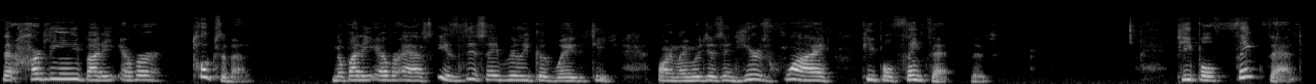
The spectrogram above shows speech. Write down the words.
that hardly anybody ever talks about it. Nobody ever asks, is this a really good way to teach foreign languages? And here's why people think that, Liz. People think that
